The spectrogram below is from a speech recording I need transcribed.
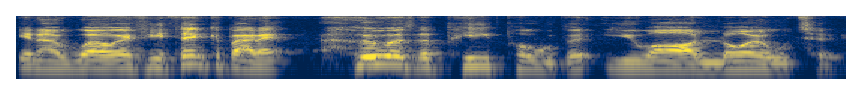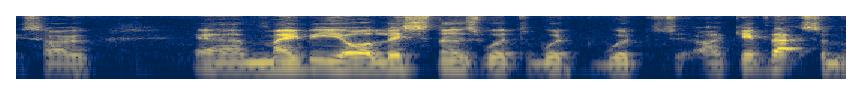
you know well if you think about it who are the people that you are loyal to? So uh, maybe your listeners would would would uh, give that some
